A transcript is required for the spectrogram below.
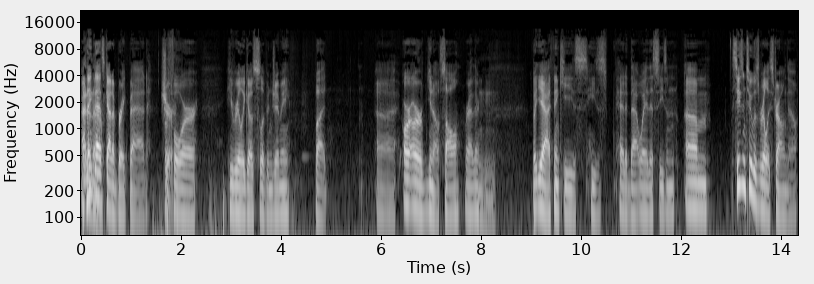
I, think know. that's got to break bad Sure. before he really goes slipping Jimmy, but uh, or or you know Saul rather. Mm-hmm. But yeah, I think he's he's headed that way this season. Um, season two was really strong though.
